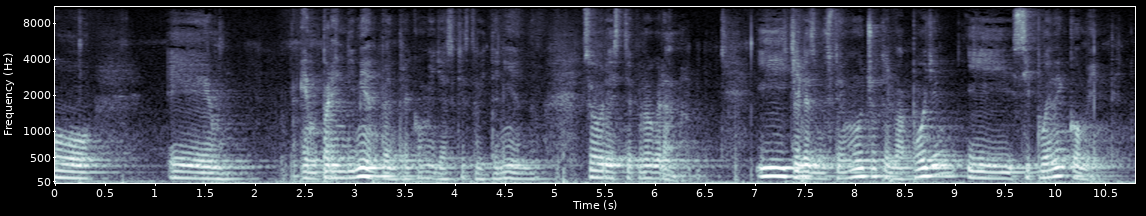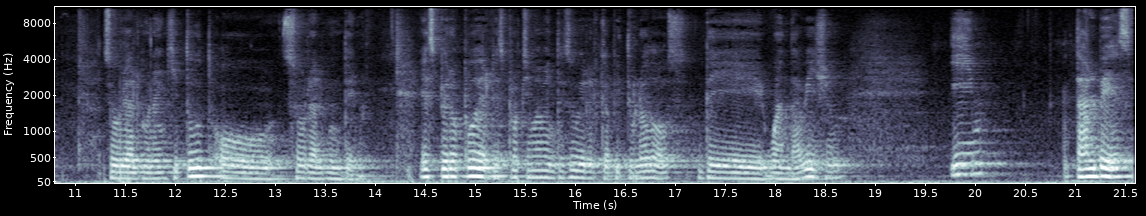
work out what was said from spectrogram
o eh, emprendimiento, entre comillas, que estoy teniendo sobre este programa. Y que les guste mucho, que lo apoyen y si pueden comenten sobre alguna inquietud o sobre algún tema. Espero poderles próximamente subir el capítulo 2 de WandaVision y tal vez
